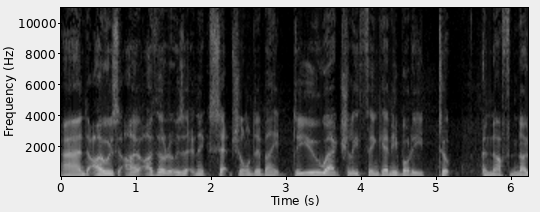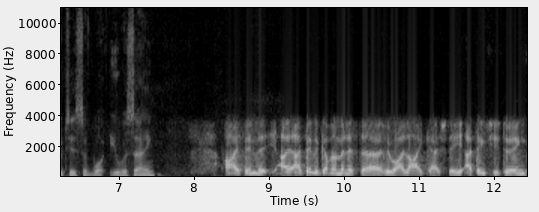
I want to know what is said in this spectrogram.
and I was I, I thought it was an exceptional debate. Do you actually think anybody took enough notice of what you were saying? I think that I, I think the government minister, who I like actually, I think she's doing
